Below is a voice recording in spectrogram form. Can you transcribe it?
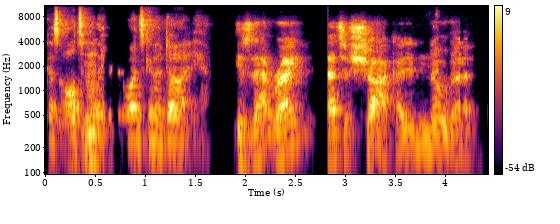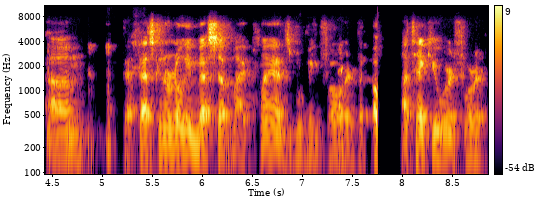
because ultimately mm-hmm. everyone's going to die. Is that right? That's a shock. I didn't know that. Um, that that's going to really mess up my plans moving forward. But oh, I'll take your word for it.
